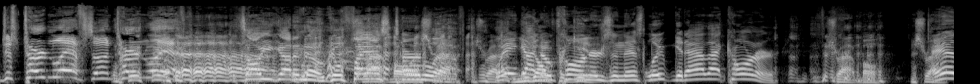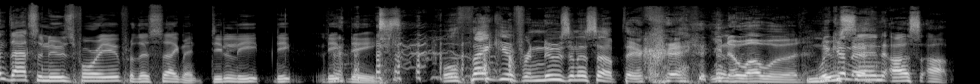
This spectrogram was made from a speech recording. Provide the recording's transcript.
just turn left, son, turn left. That's all you got to know. Go fast, Boy, turn that's right. left. That's right. We ain't You got don't no forget corners in this loop. Get out of that corner. it. That's right, Bo. That's right. And that's the news for you for this segment. Deep, deep, deep, deep. Well, thank you for newsing us up there, Craig. you know I would. We couldn't Loosen have, us up.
